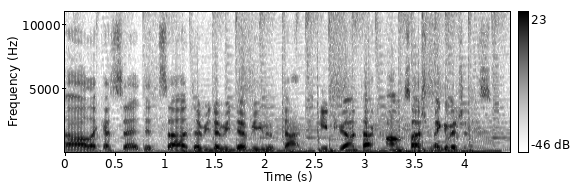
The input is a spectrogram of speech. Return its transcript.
Uh, like I said, it's uh, www.patreon.com slash megavisions.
